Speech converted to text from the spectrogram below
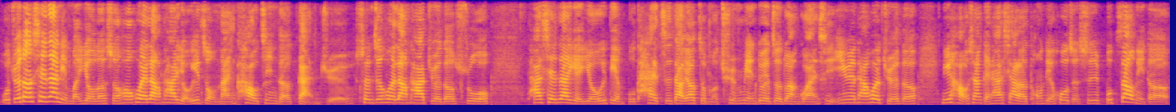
我觉得现在你们有的时候会让他有一种难靠近的感觉，甚至会让他觉得说。他现在也有一点不太知道要怎么去面对这段关系，因为他会觉得你好像给他下了通牒，或者是不照你的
